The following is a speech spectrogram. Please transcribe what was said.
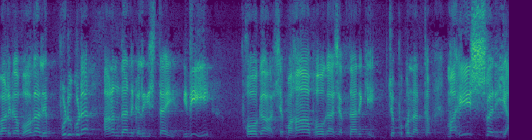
వాడికి ఆ భోగాలు ఎప్పుడు కూడా ఆనందాన్ని కలిగిస్తాయి. ఇది భోగ మహాభోగ శబ్దానికి చెప్పుకున్న అర్థం మహేశ్వర్య.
